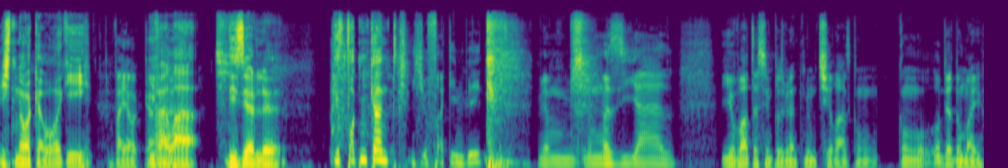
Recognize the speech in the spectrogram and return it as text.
isto não acabou aqui. vai ao carro E vai lá dizer-lhe: You fucking cunt. o fucking beat, mesmo, mesmo aziado. E o Bottas simplesmente mesmo chilado com, com o dedo no meio.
